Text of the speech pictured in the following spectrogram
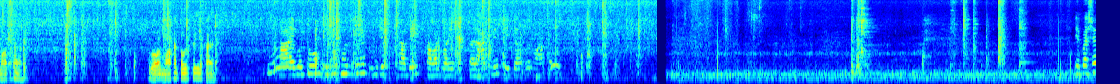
মাথা ও মাথা কবে থেকে খায় খায় বলতে ও ভুজে খুঁজবে ভুজে খাবে খাওয়ার পরে রাখবে সেটা ওর মা। এপাশে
